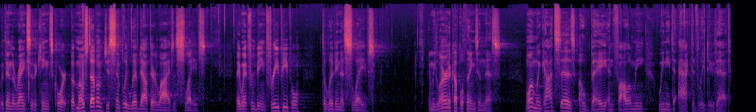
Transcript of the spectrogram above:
within the ranks of the king's court. But most of them just simply lived out their lives as slaves. They went from being free people to living as slaves. And we learn a couple things in this. One, when God says, obey and follow me, we need to actively do that.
